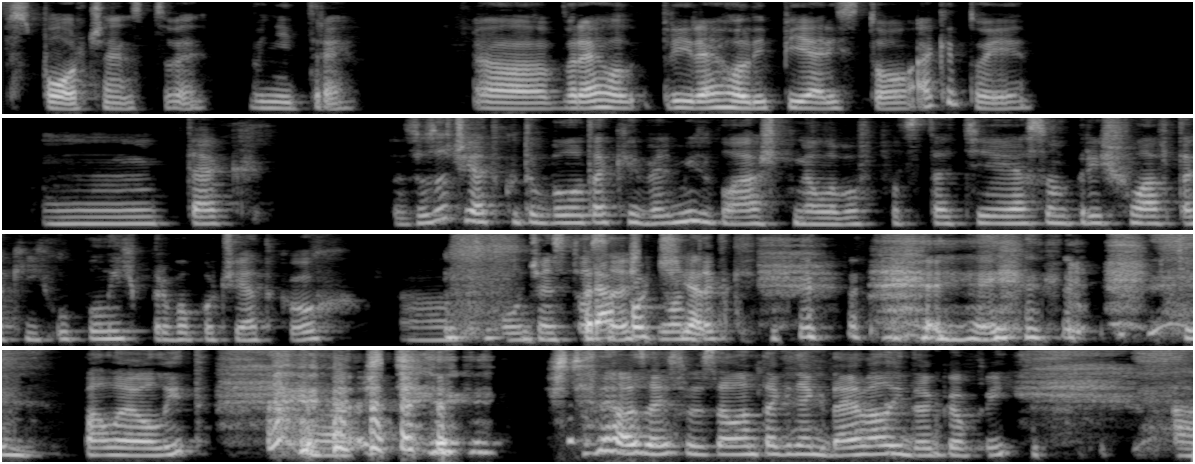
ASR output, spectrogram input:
v spoločenstve v Nitre, uh, v reho- pri reholi piaristov? Aké to je? Mm, tak zo začiatku to bolo také veľmi zvláštne, lebo v podstate ja som prišla v takých úplných prvopočiatkoch. Spoločenstvo sa ešte len tak... hej, hej, paleolit. Ešte, ešte naozaj sme sa len tak nejak dávali dokopy. A,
